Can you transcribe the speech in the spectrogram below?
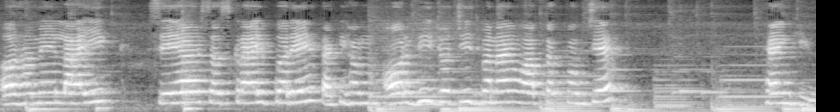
और हमें लाइक शेयर सब्सक्राइब करें ताकि हम और भी जो चीज़ बनाएँ वो आप तक पहुँचे। थैंक यू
